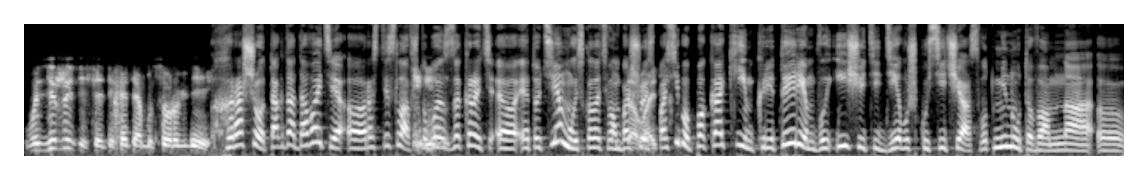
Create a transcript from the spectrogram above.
воздержитесь эти хотя бы 40 дней. Хорошо, тогда давайте, э, Ростислав, чтобы закрыть э, эту тему и сказать вам большое давайте. спасибо, по каким критериям вы ищете девушку сейчас? Вот минута вам на э,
